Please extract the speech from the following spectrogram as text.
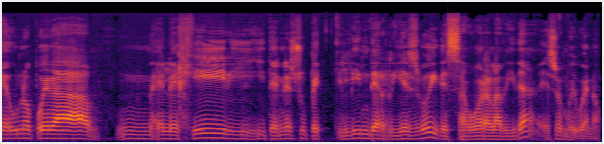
que uno pueda mm, elegir y, y tener su pelín de riesgo y de sabor a la vida, eso es muy bueno.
